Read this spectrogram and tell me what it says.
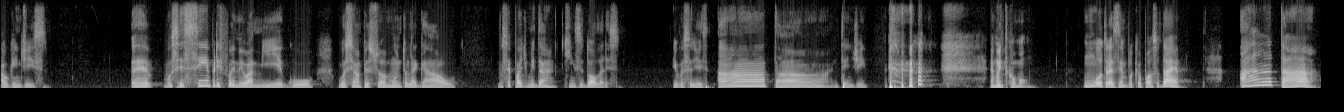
alguém diz: é, Você sempre foi meu amigo, você é uma pessoa muito legal, você pode me dar 15 dólares? E você diz: Ah, tá, entendi. é muito comum. Um outro exemplo que eu posso dar é: ah, tá.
